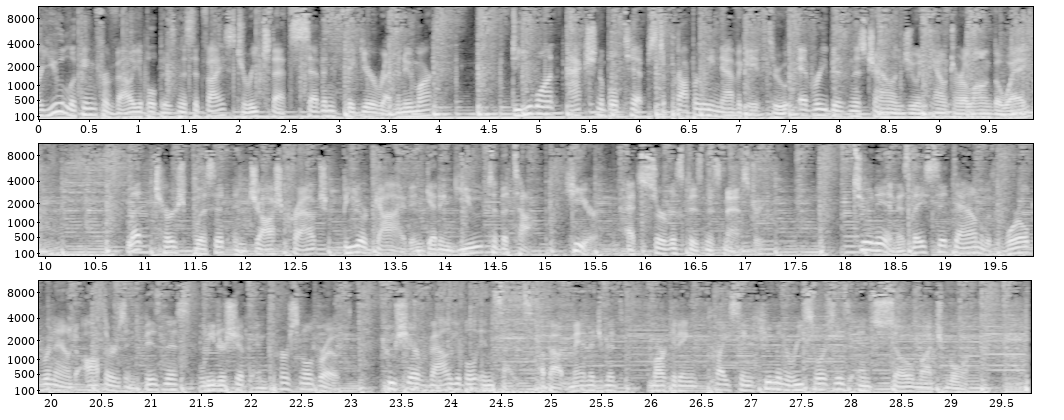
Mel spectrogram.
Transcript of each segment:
Are you looking for valuable business advice to reach that seven figure revenue mark? Do you want actionable tips to properly navigate through every business challenge you encounter along the way? Let Tersh Blissett and Josh Crouch be your guide in getting you to the top here at Service Business Mastery. Tune in as they sit down with world renowned authors in business, leadership, and personal growth who share valuable insights about management, marketing, pricing, human resources, and so much more.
